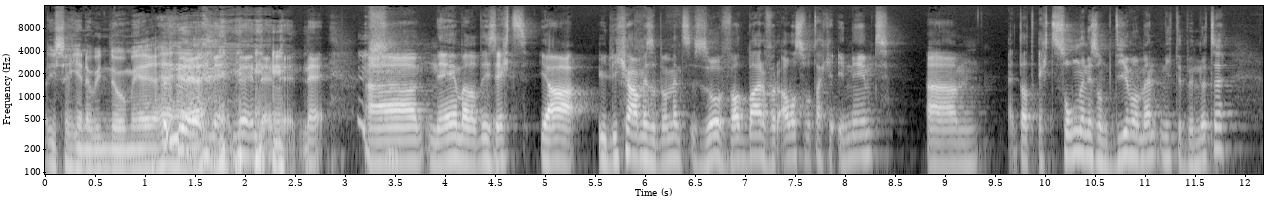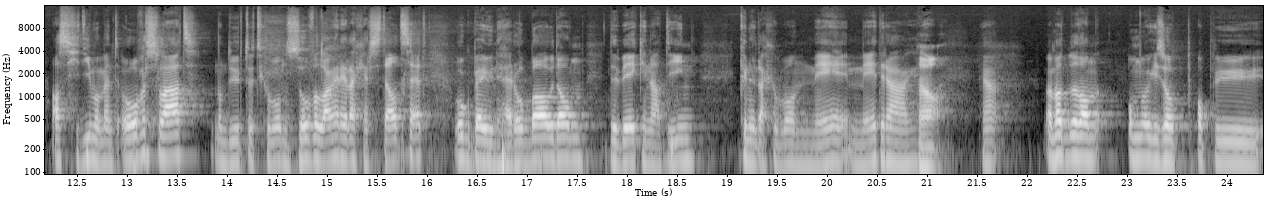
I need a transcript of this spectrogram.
is er geen window meer. hè. Nee, nee, nee, nee, nee. Nee. Uh, nee, maar dat is echt... Ja, je lichaam is op het moment zo vatbaar voor alles wat dat je inneemt, ehm, dat echt zonde is om die moment niet te benutten. Als je die moment overslaat, dan duurt het gewoon zoveel langer dat je hersteld bent. Ook bij je heropbouw dan, de weken nadien, kunnen dat gewoon mee, meedragen. Ja. Ja. Maar wat we dan, om nog eens op, op, uw,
